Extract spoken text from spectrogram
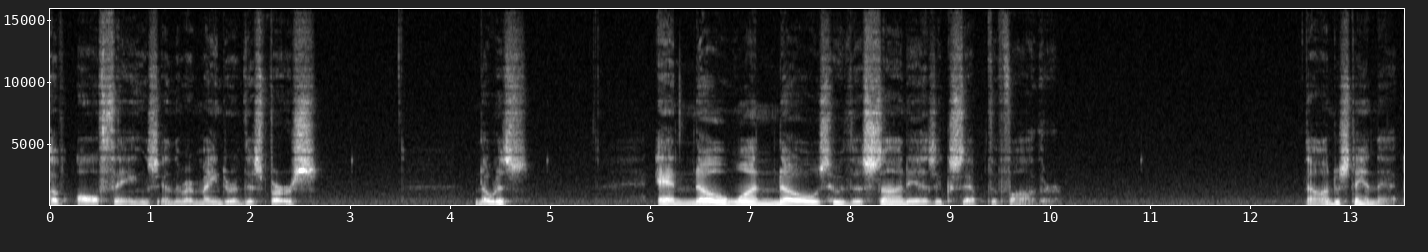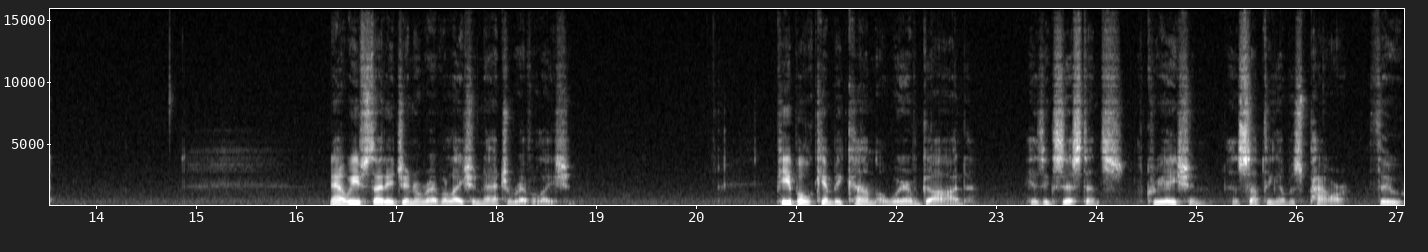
of all things in the remainder of this verse. Notice, and no one knows who the Son is except the Father. Now understand that. Now we've studied general revelation, natural revelation people can become aware of God, His existence, creation, and something of His power through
